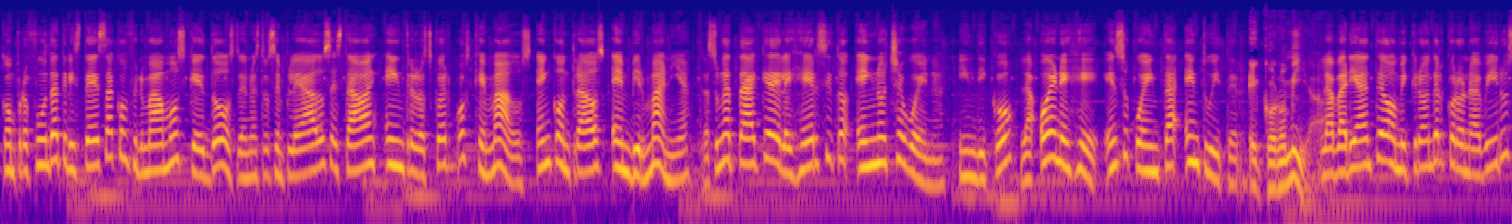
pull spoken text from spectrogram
Con profunda tristeza confirmamos que dos de nuestros empleados estaban entre los cuerpos quemados encontrados en Birmania tras un ataque del ejército en Nochebuena, indicó la ONG en su cuenta en Twitter. Economía. La variante Omicron del coronavirus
